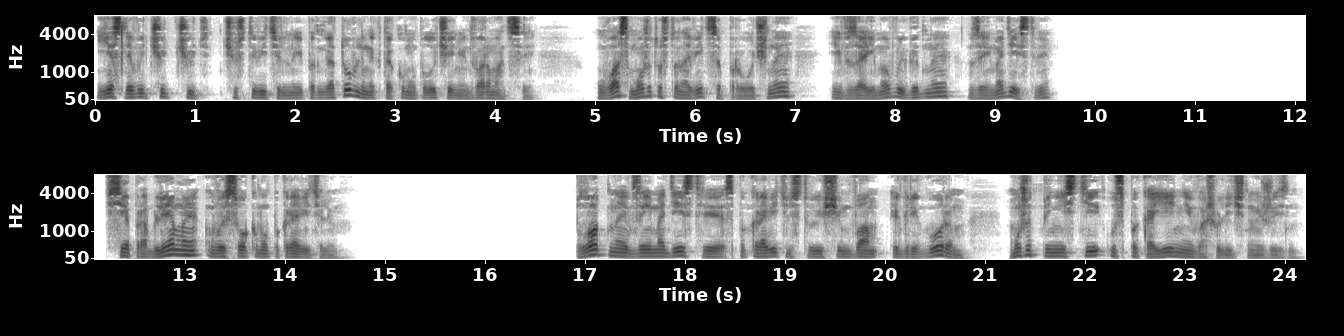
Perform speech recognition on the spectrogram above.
Если вы чуть-чуть чувствительны и подготовлены к такому получению информации, у вас может установиться прочное и взаимовыгодное взаимодействие. Все проблемы высокому покровителю. Плотное взаимодействие с покровительствующим вам эгрегором может принести успокоение в вашу личную жизнь.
